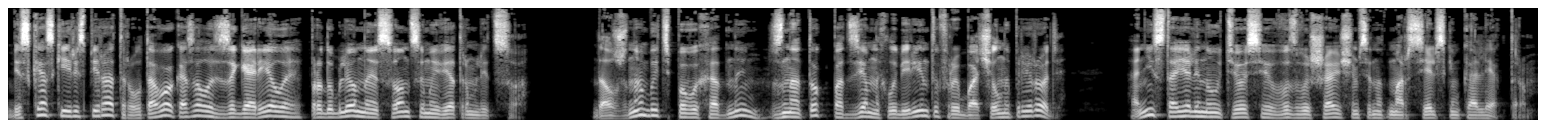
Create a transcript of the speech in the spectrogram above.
Без каски и респиратора у того оказалось загорелое, продубленное солнцем и ветром лицо. Должно быть, по выходным знаток подземных лабиринтов рыбачил на природе. Они стояли на утёсе, возвышающемся над Марсельским коллектором.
